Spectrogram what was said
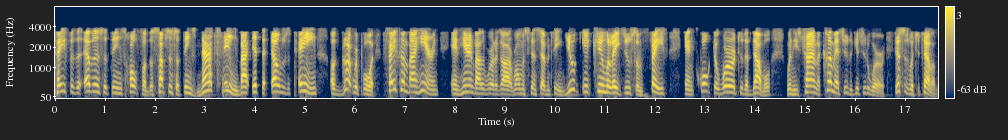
Faith is the evidence of things hoped for, the substance of things not seen. By it the elders attain a good report. Faith comes by hearing, and hearing by the word of God. Romans 10, 17. You accumulate you some faith and quote the word to the devil when he's trying to come at you to get you the word. This is what you tell him.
